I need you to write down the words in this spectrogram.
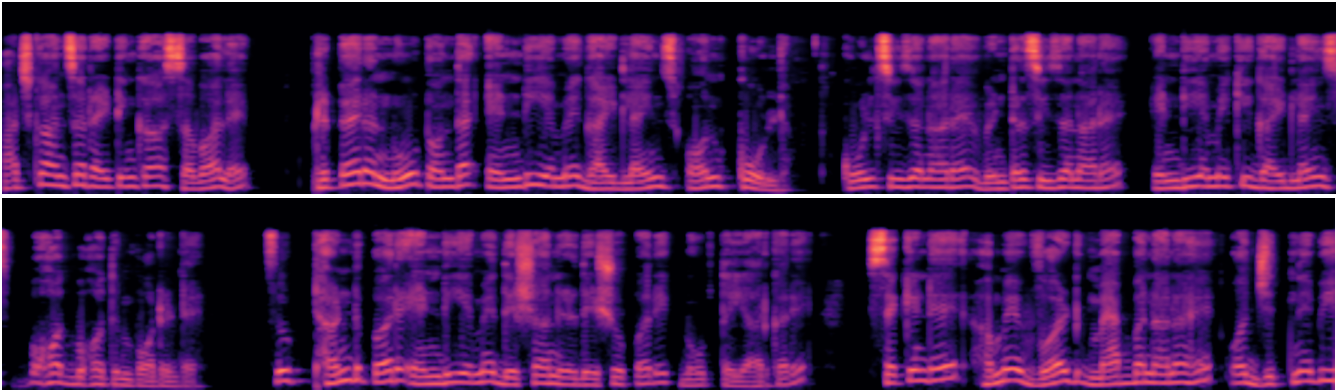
आज का आंसर राइटिंग का सवाल है। Prepare a note on the NDMA guidelines on cold cold season आ रहा है विंटर सीज़न आ रहा है। एनडीएमए की गाइडलाइंस बहुत बहुत इंपॉर्टेंट है। सो so, ठंड पर एनडीएमए दिशा निर्देशों पर एक नोट तैयार करें। सेकेंड है हमें वर्ल्ड मैप बनाना है और जितने भी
